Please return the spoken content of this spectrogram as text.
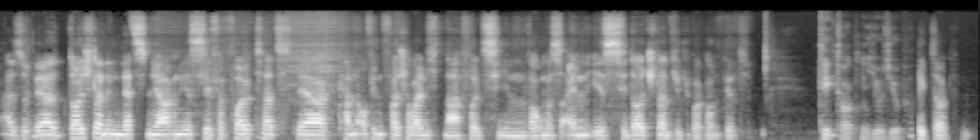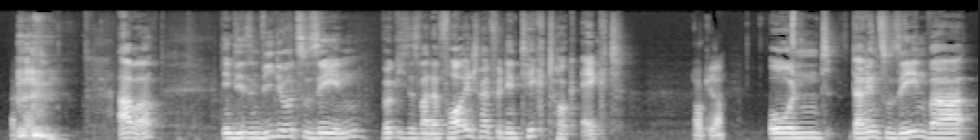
Also wer Deutschland in den letzten Jahren ESC verfolgt hat, der kann auf jeden Fall schon mal nicht nachvollziehen, warum es einen ESC Deutschland YouTube-Account gibt. TikTok, nicht YouTube. TikTok-Account. Aber in diesem Video zu sehen, wirklich, das war der Vorentscheid für den TikTok-Act. Okay. Und darin zu sehen war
